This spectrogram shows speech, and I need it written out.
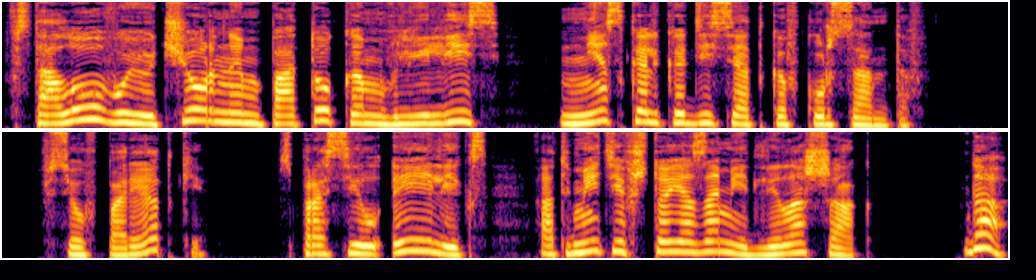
В столовую черным потоком влились несколько десятков курсантов. «Все в порядке?» — спросил Эйликс, отметив, что я замедлила шаг. «Да».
